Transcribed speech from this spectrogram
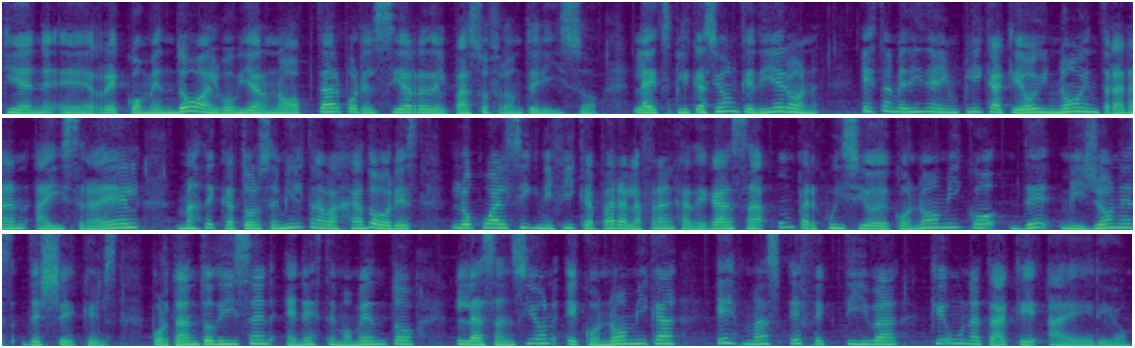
quien eh, recomendó al gobierno optar por el cierre del paso fronterizo. La explicación que dieron esta medida implica que hoy no entrarán a Israel más de 14.000 trabajadores, lo cual significa para la franja de Gaza un perjuicio económico de millones de shekels. Por tanto, dicen, en este momento la sanción económica es más efectiva que un ataque aéreo.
